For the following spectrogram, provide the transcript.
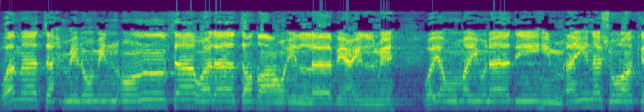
وما تحمل من أنثى ولا تضع إلا بعلمه. ويوم يناديهم أين شركائي؟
